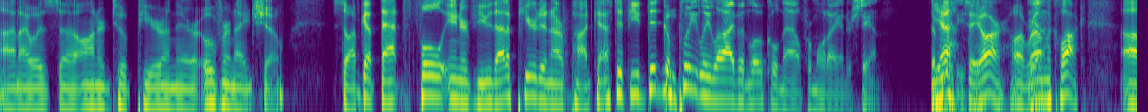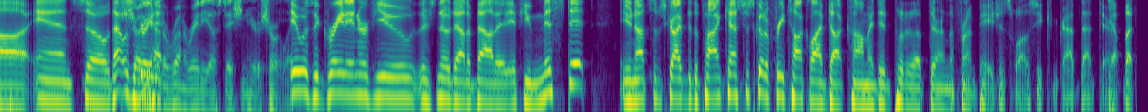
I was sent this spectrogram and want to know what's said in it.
Uh, and I was uh, honored to appear on their overnight show. So I've got that full interview that appeared in our podcast. If you didn't completely live and local now, from what I understand. Yeah, they are uh, around Yeah. the clock. Uh, and so that was Show a great. you how to run a radio station here shortly. It was a great interview. There's no doubt about it. If you missed it, you're not subscribed to the podcast, just go to freetalklive.com. I did put it up there on the front page as well, so you can grab that there. But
